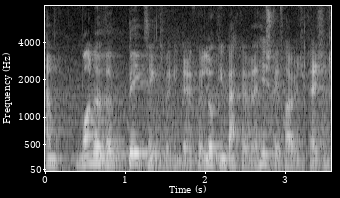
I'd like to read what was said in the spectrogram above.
And one of the big things we can do if we're looking back over the history of higher education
